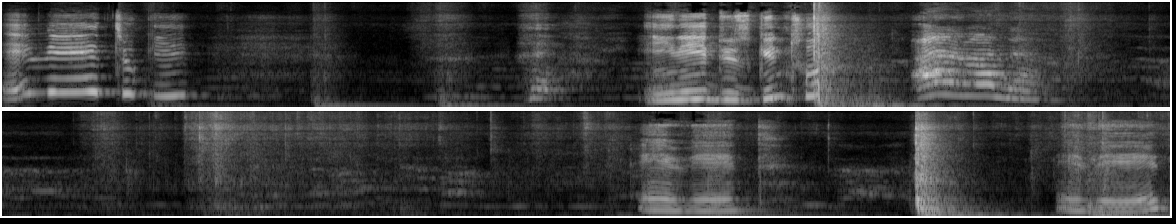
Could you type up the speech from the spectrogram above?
Evet çok iyi. İğneyi düzgün tut. Ben de. Evet. Evet.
